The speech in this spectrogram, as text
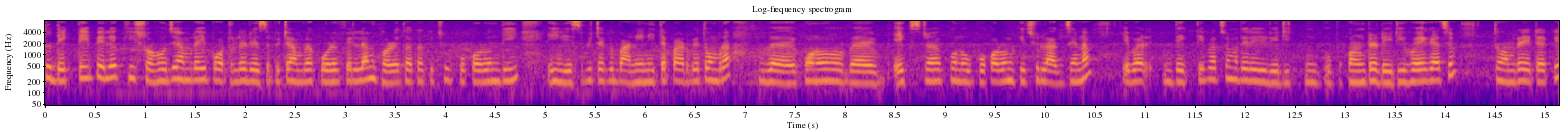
তো দেখতেই পেলে কি সহজে আমরা এই পটলের রেসিপিটা আমরা করে ফেললাম। ঘরে থাকা কিছু উপকরণ দিই এই রেসিপিটাকে বানিয়ে নিতে পারবে তোমরা। কোনো এক্সট্রা কোনো উপকরণ কিছু লাগছে না। এবার দেখতেই পাচ্ছ আমাদের এই রেডি উপকরণটা রেডি হয়ে গেছে। তো আমরা এটাকে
